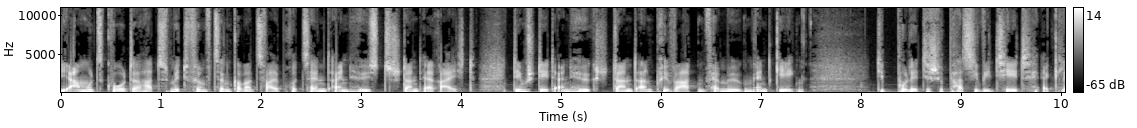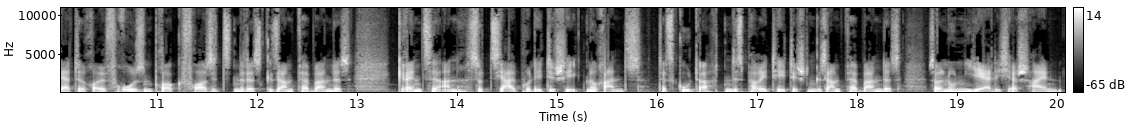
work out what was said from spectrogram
Die Armutsquote hat mit 15,2 Prozent einen Höchststand erreicht. Dem steht ein Höchststand an privaten Vermögen entgegen. Die politische Passivität, erklärte Rolf Rosenbrock, Vorsitzender des Gesamtverbandes, grenze an sozialpolitische Ignoranz. Das Gutachten des Paritätischen Gesamtverbandes soll nun jährlich erscheinen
